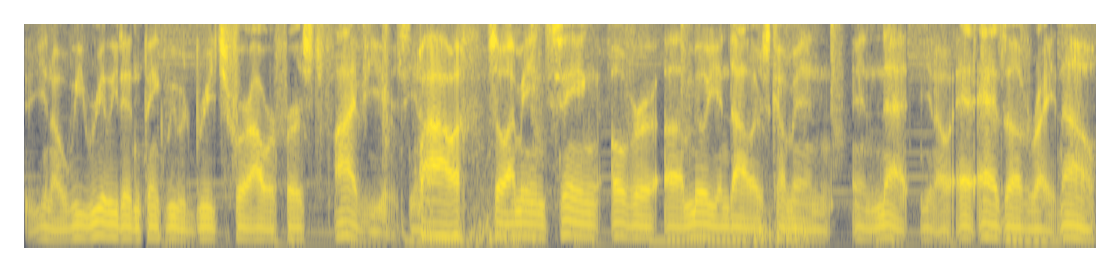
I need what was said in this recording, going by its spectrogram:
you know, we really didn't think we would breach for our first five years. You know? Wow. So, I mean, seeing over a million dollars come in in net, you know, a, as of right now,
